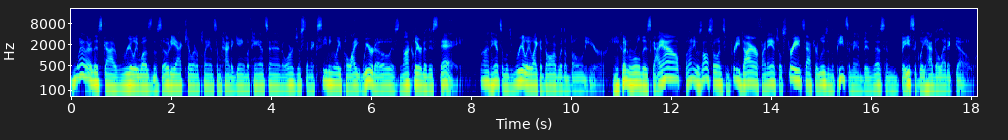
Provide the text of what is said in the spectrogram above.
Whether this guy really was the Zodiac killer playing some kind of game with Hanson or just an exceedingly polite weirdo is not clear to this day. But Hanson was really like a dog with a bone here. He couldn't rule this guy out, but he was also in some pretty dire financial straits after losing the Pizza Man business and basically had to let it go.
